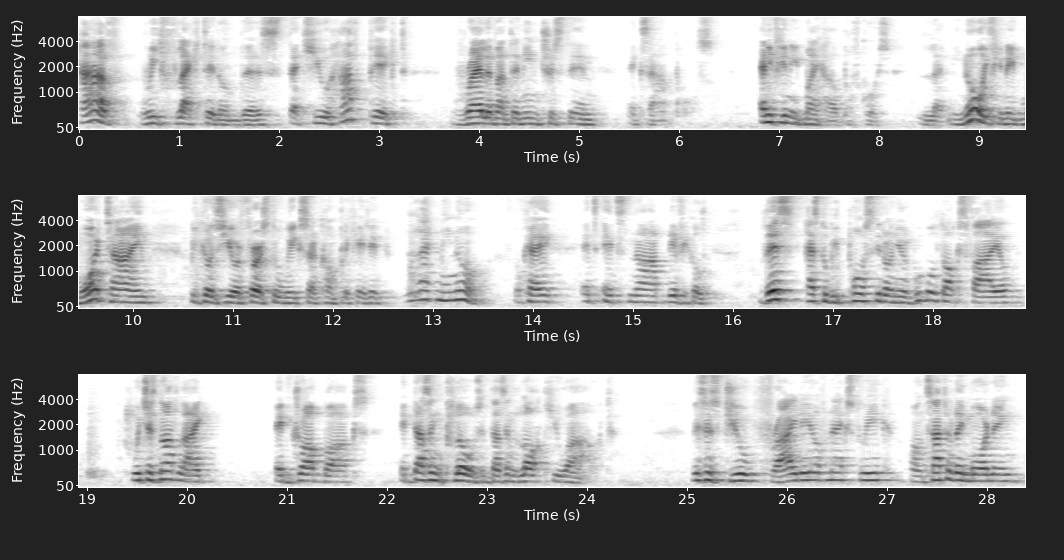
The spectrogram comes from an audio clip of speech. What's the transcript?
have reflected on this, that you have picked relevant and interesting examples. And if you need my help, of course, let me know. If you need more time because your first two weeks are complicated, let me know. Okay? It's, it's not difficult. This has to be posted on your Google Docs file, which is not like a Dropbox. It doesn't close, it doesn't lock you out. This is due Friday of next week. On Saturday morning,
